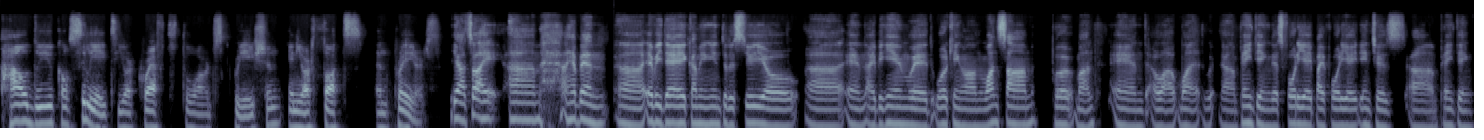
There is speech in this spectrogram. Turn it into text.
How do you conciliate your craft towards creation and your thoughts and prayers? Yeah, so I um, I have been uh, every day coming into the studio, uh, and I begin with working on one psalm per month and uh, one, uh, painting this 48 by 48 inches um, painting.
